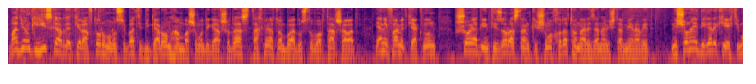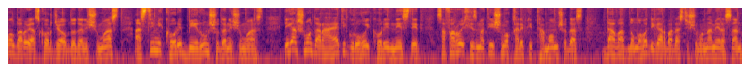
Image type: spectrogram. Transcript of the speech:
Баъди он ки ҳис кардед ки рафтору муносибати дигарон ҳам ба шумо дигар шудааст тахминатон бояд устувортар шавад. Яъне фаҳмед ки акнун шояд интизор ҳастанд ки шумо худатон ариза навишта меравед. Нишонаи дигаре ки эҳтимол барои аз кор ҷавоб додани шумо аст аз тими корӣ берун шудани шумо аст. Дигар шумо дар ҳайати гурӯҳҳои корӣ нестед сафарҳои хизматии шумо қариб ки тамом шудааст даъватномаҳо дигар ба дасти шумо намерасанд.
